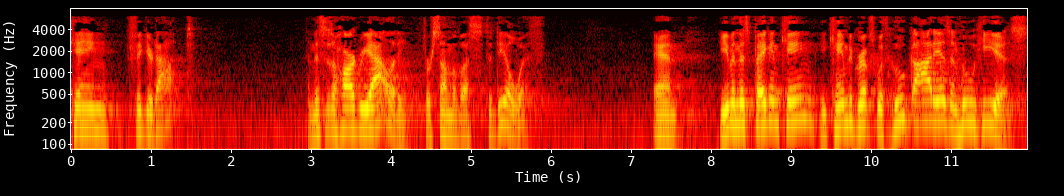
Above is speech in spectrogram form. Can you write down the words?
king figured out. And this is a hard reality for some of us to deal with. And even this pagan king, he came to grips with who God is and who he is.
